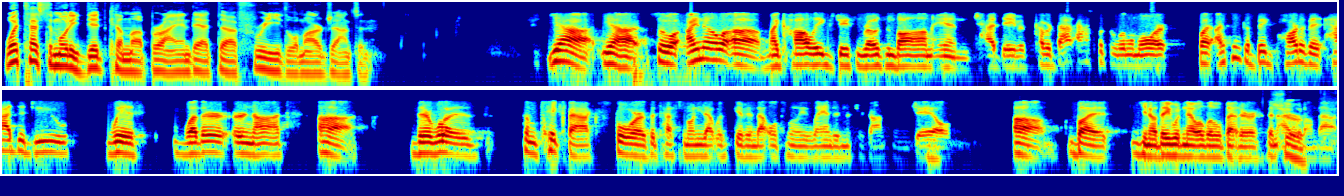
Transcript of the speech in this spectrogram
What testimony did come up, Brian, that uh, freed Lamar Johnson? Yeah, yeah. So I know uh, my colleagues Jason Rosenbaum and Chad Davis covered that aspect a little more but I think a big part of it had to do with whether or not uh, there was some kickbacks for the testimony that was given that ultimately landed Mr. Johnson in jail. Um, but you know they would know a little better than sure. I would on that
